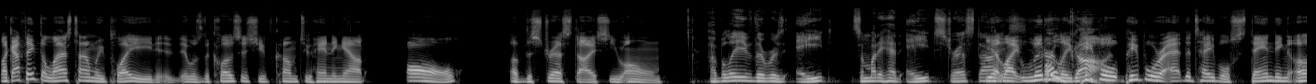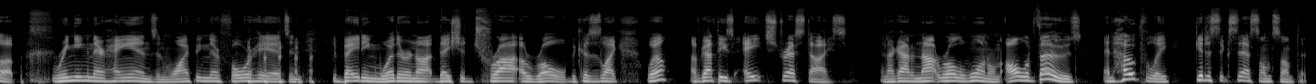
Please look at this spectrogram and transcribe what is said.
Like I think the last time we played, it, it was the closest you've come to handing out all of the stress dice you own. I believe there was eight. Somebody had eight stress dice. Yeah, like literally, Oh, people people were at the table standing up, wringing their hands and wiping their foreheads and debating whether or not they should try a roll because it's like, well, I've got these eight stress dice and I got to not roll a one on all of those and hopefully get a success on something.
